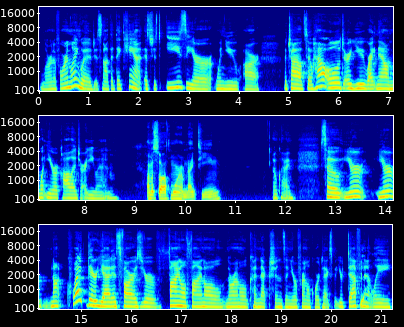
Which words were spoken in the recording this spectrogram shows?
learn a foreign language. It's not that they can't, it's just easier when you are a child. So how old are you right now and what year of college are you in? I'm a sophomore. I'm 19. Okay. So you're you're not quite there yet as far as your final final neuronal connections in your frontal cortex, but you're definitely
